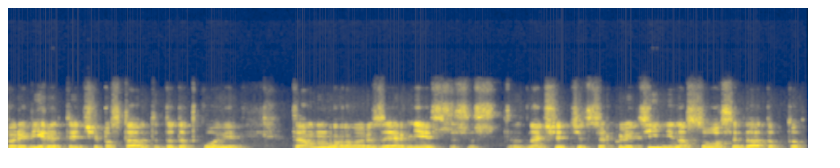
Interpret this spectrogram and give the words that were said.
перевірити чи поставити додаткові там е, резервні значить, циркуляційні насоси. Да? Тобто,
